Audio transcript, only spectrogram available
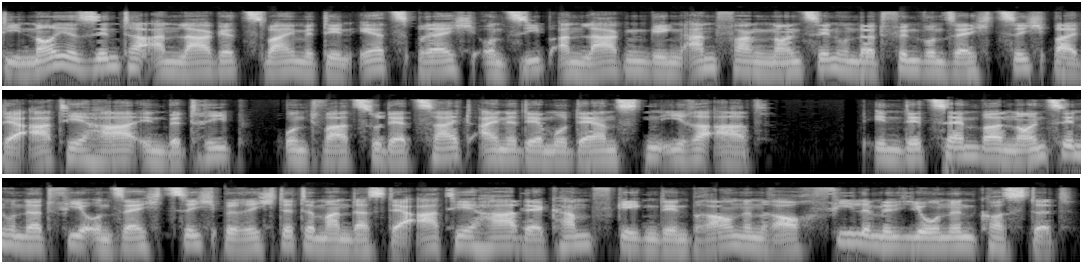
Die neue Sinteranlage 2 mit den Erzbrech- und Siebanlagen ging Anfang 1965 bei der ATH in Betrieb und war zu der Zeit eine der modernsten ihrer Art. In Dezember 1964 berichtete man, dass der ATH der Kampf gegen den braunen Rauch viele Millionen kostet.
